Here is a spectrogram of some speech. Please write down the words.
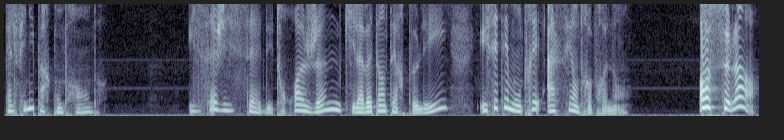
Elle finit par comprendre. Il s'agissait des trois jeunes qui l'avaient interpellé et s'étaient montrés assez entreprenants. Oh, cela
